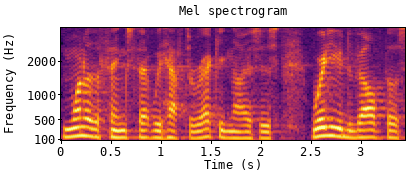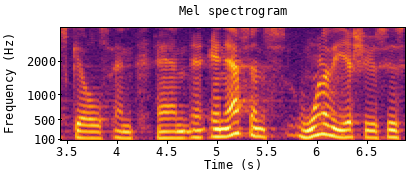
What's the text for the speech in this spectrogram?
one of the things that we have to recognize is where do you develop those skills? And, and in- in essence, one of the issues is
